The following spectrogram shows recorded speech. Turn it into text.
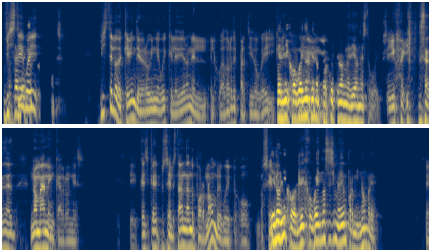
¿Viste, güey? ¿Viste lo de Kevin De Bruyne, güey, que le dieron el, jugador del partido, güey? Él dijo, güey, no entiendo por qué me dieron esto, güey. Sí, güey. no mamen, cabrones. Este, casi, casi pues, se lo estaban dando por nombre, güey. O no sé. Y él lo dijo, le dijo, güey, no sé si me lo dieron por mi nombre. Sí.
